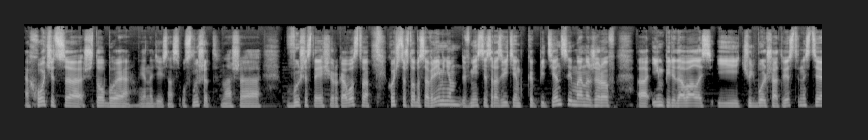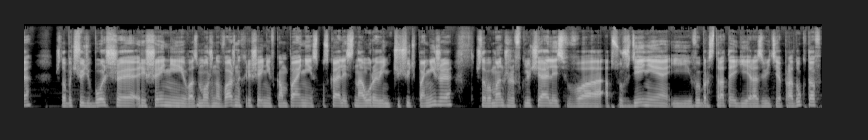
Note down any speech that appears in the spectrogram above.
Хочется, чтобы, я надеюсь, нас услышит наше вышестоящее руководство, хочется, чтобы со временем, вместе с развитием компетенций менеджеров, а, им передавалось и чуть больше ответственности, чтобы чуть больше решений, возможно, важных решений в компании спускались на уровень чуть-чуть пониже, чтобы менеджеры включались в обсуждение и выбор стратегии развития продуктов.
